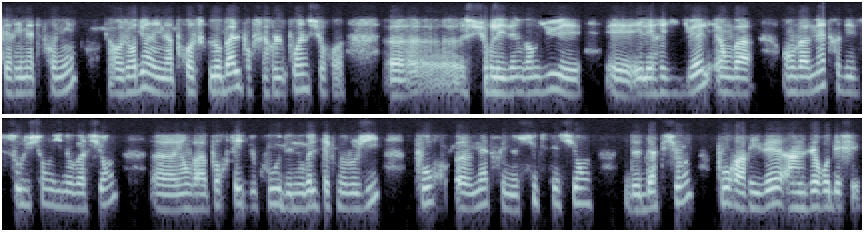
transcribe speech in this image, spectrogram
périmètre premier. Aujourd'hui, on a une approche globale pour faire le point sur euh, sur les invendus et, les résiduels, et on va on va mettre des solutions d'innovation euh, et on va apporter du coup des nouvelles technologies pour euh, mettre une succession de d'actions pour arriver à un zéro déchet.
